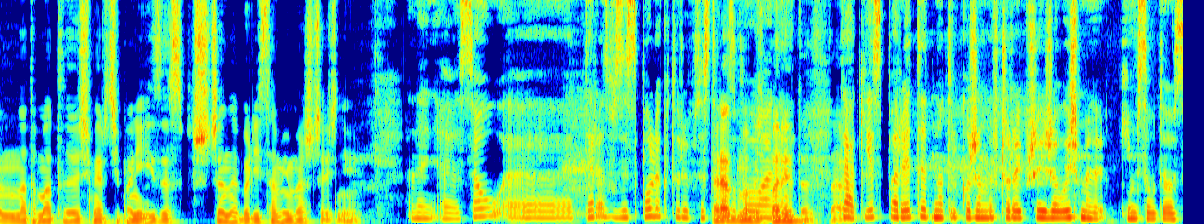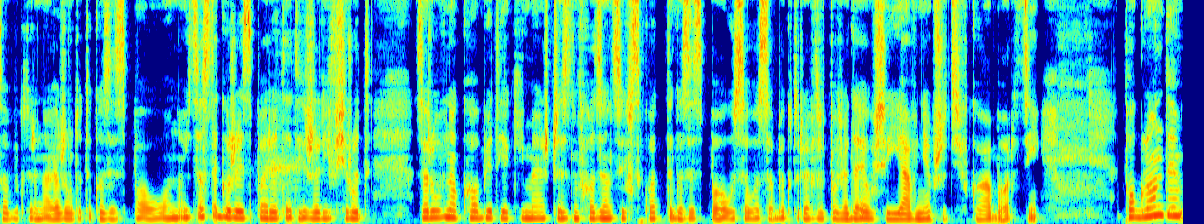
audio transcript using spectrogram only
e, na temat e, śmierci pani Izy z Pszczyny byli sami mężczyźni. E, Są teraz w zespole, który został Teraz ma powołany... być parytet, tak. Tak, jest parytet, no tylko, że my wczoraj przejrzałyśmy, kim są te osoby, które należą do tego zespołu. No i co z tego, że jest parytet, jeżeli wśród zarówno kobiet, jak i mężczyzn wchodzących w skład tego zespołu są osoby, które wypowiadają się jawnie przeciwko aborcji. Poglądy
